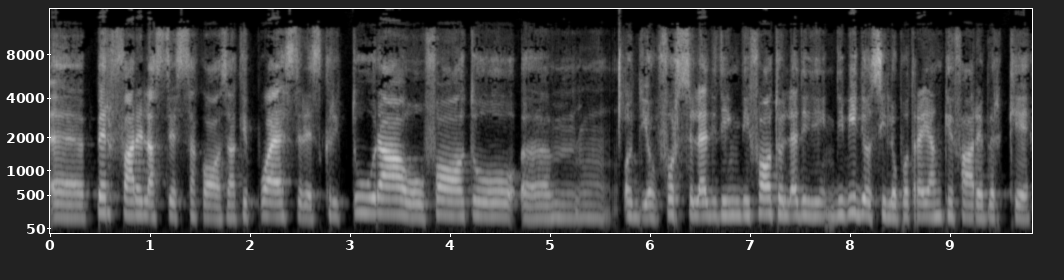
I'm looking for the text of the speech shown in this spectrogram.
eh, per fare la stessa cosa, che può essere scrittura o foto. Um, oddio, forse l'editing di foto e l'editing di video sì, lo potrei anche fare perché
